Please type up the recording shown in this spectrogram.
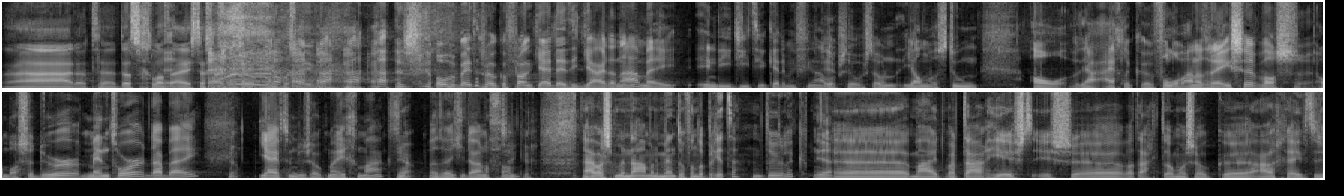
Ah, dat, eh, dat is glad ijs. Daar ga ik me zo niet op geven. Over beter gesproken, Frank, jij deed het jaar daarna mee in die GT Academy finale Ja. op Silverstone. Jan was toen al ja, eigenlijk eh, volop aan het racen, was ambassadeur, mentor daarbij. Ja. Jij hebt hem dus ook meegemaakt. Ja. Wat weet je daar nog van? Zeker. Nou, hij was met name de mentor van de Britten natuurlijk. Ja. Eh, maar het- wat daar heerst is, eh, wat eigenlijk Thomas ook eh, aangeeft, eh,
